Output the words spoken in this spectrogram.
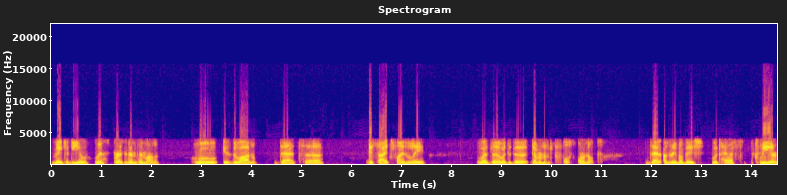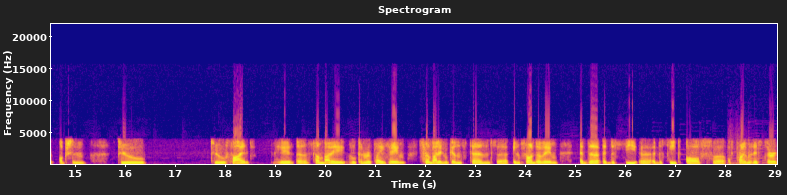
made a deal with President Zeman, who is the one that uh, decides finally whether whether the government falls or not. Then Andrej Babiš would have a clear option to to find he, uh, somebody who can replace him, somebody who can stand uh, in front of him at the at the seat uh, at the seat of uh, of prime minister.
